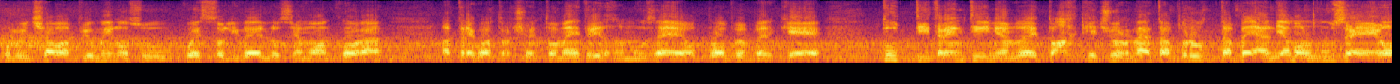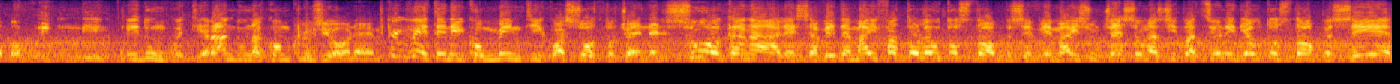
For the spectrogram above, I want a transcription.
cominciava più o meno su questo livello, siamo ancora a 300-400 metri dal museo, proprio perché tutti i trentini hanno detto «Ah, che giornata brutta, beh, andiamo al museo!» quindi... E dunque, tirando una conclusione, scrivete nei commenti qua sotto, cioè nel suo canale, se avete mai fatto l'autostop, se vi è mai successa una situazione di autostop, se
